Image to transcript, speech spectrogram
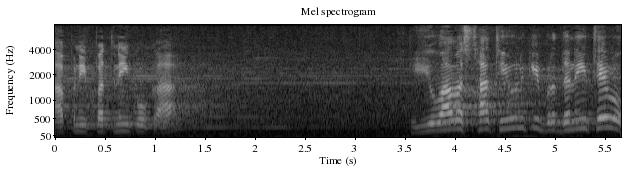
अपनी पत्नी को कहा, युवावस्था थी उनकी, वृद्ध नहीं थे वो।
